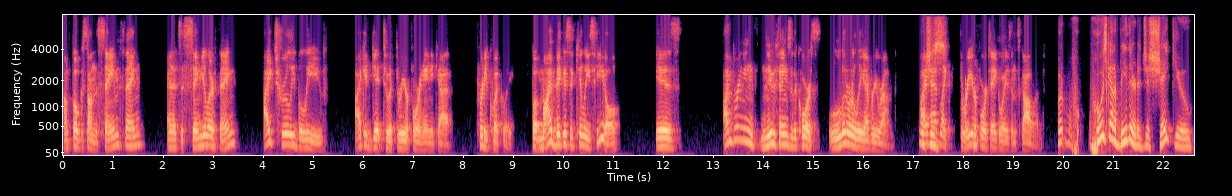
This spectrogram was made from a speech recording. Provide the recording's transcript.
I'm focused on the same thing and it's a singular thing, I truly believe I could get to a three or four handicap pretty quickly. But my biggest Achilles heel is I'm bringing new things to the course literally every round. Which I had like three or four takeaways in Scotland. But who's got to be there to just shake you,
